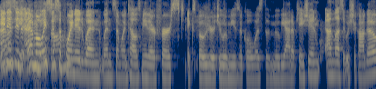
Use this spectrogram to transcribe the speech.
It is. It, I'm always song. disappointed when when someone tells me their first exposure to a musical was the movie adaptation, unless it was Chicago,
